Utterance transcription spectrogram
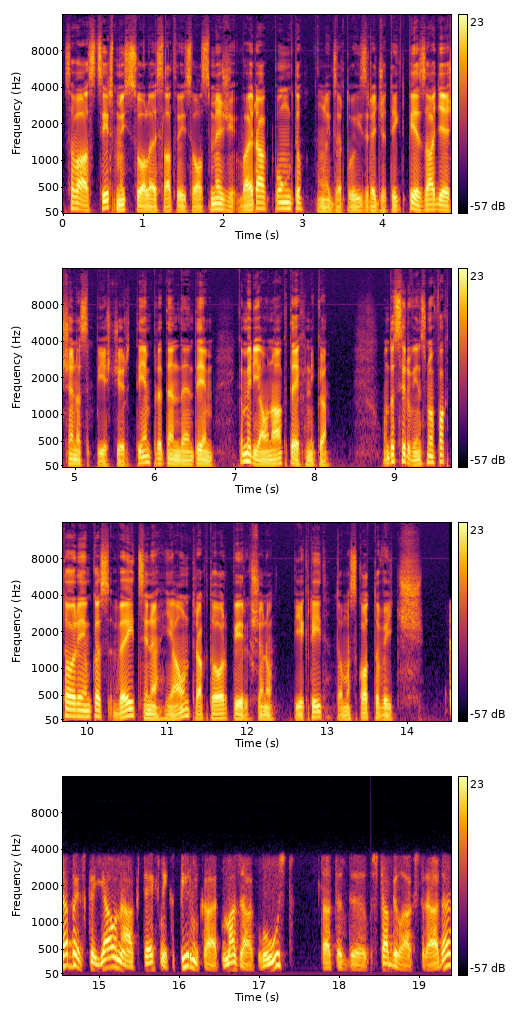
Savās cirsmu izsolēs Latvijas valsts meži vairāk punktu, un līdz ar to izredža tikt pie zāģēšanas piešķirt tiem pretendentiem, kam ir jaunāka tehnika. Un tas ir viens no faktoriem, kas veicina jaunu traktoru pirkšanu, piekrīt Tomas Kotovičs. Tāpēc, ka jaunāka tehnika pirmkārt mazāk lūst, tātad uh, stabilāk strādā.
